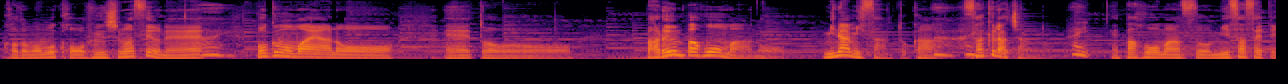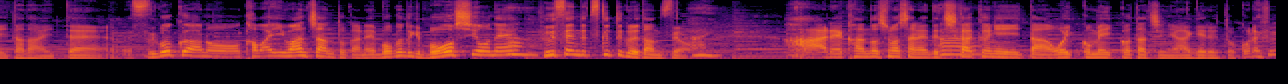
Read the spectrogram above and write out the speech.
子供も興奮しますよね。はい。僕も前あのえっ、とバルーンパフォーマーの南さんとかさくらちゃんのパフォーマンスを見させていただいてすごくあの可愛いワンちゃんとかね僕の時帽子をねあ風船で作ってくれたんですよ。はい。あれ感動しましたね。で近くにいた甥っ子姪っ子たちにあげるとこれ風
